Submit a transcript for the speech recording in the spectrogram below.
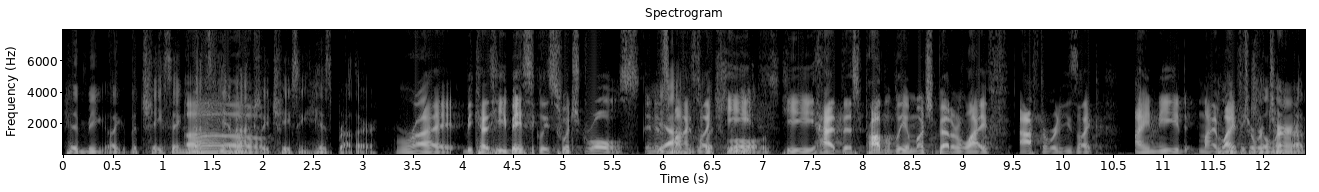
him being like the chasing, that's him Oh. actually chasing his brother. Right, because he basically switched roles in his Yeah, mind. Like he roles. he had this probably a much better life afterward. He's like, I need my need life to to, return.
